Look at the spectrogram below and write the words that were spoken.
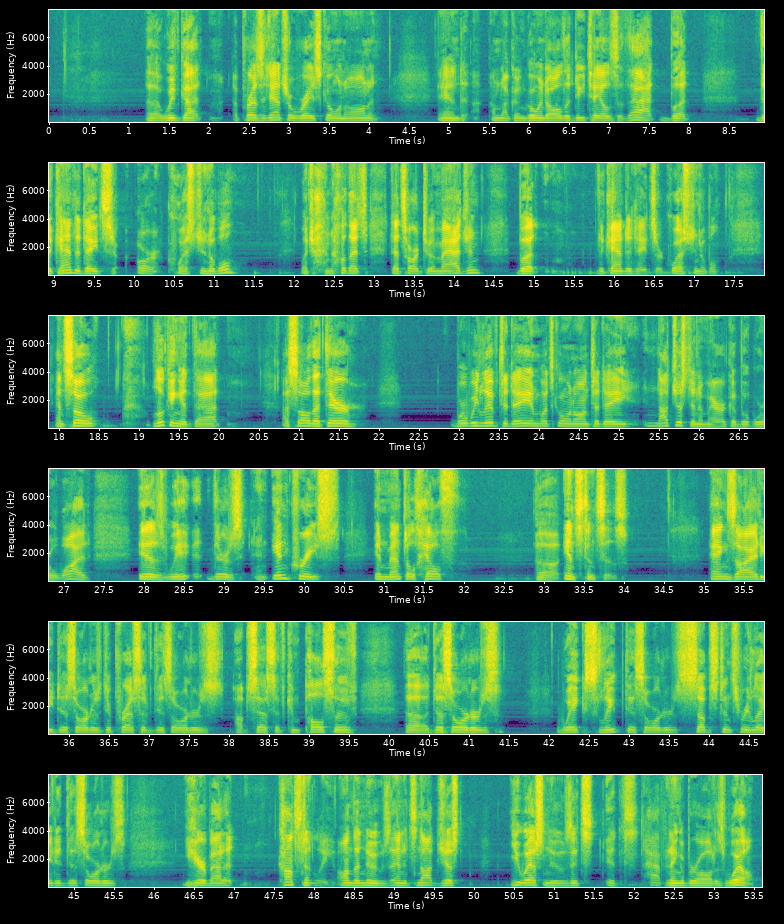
Uh, we've got a presidential race going on, and and I'm not going to go into all the details of that, but the candidates are questionable, which I know that's that's hard to imagine, but the candidates are questionable. And so, looking at that, I saw that there, where we live today and what's going on today, not just in America but worldwide, is we there's an increase in mental health uh, instances, anxiety disorders, depressive disorders, obsessive compulsive uh, disorders, wake sleep disorders, substance related disorders. You hear about it constantly on the news, and it's not just U.S. news, it's it's happening abroad as well.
